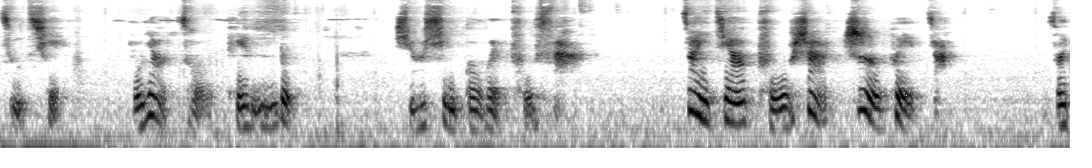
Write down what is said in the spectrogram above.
正确，不要走偏路。相信各位菩萨，在家菩萨智慧长，所以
